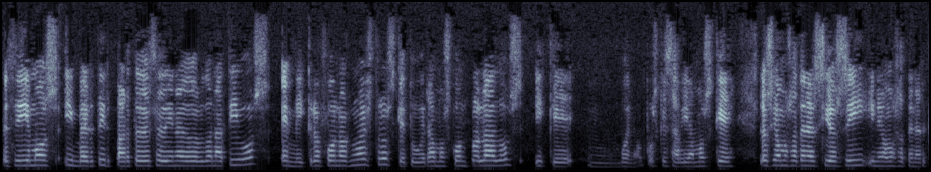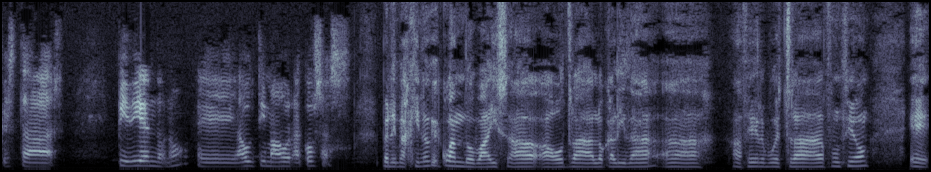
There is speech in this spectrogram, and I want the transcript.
decidimos invertir parte de ese dinero de los donativos en micrófonos nuestros que tuviéramos controlados y que, mm, bueno, pues que sabíamos que los íbamos a tener sí o sí y no íbamos a tener que estar pidiendo, ¿no? Eh, a última hora cosas. Pero imagino que cuando vais a otra localidad a hacer vuestra función, eh,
